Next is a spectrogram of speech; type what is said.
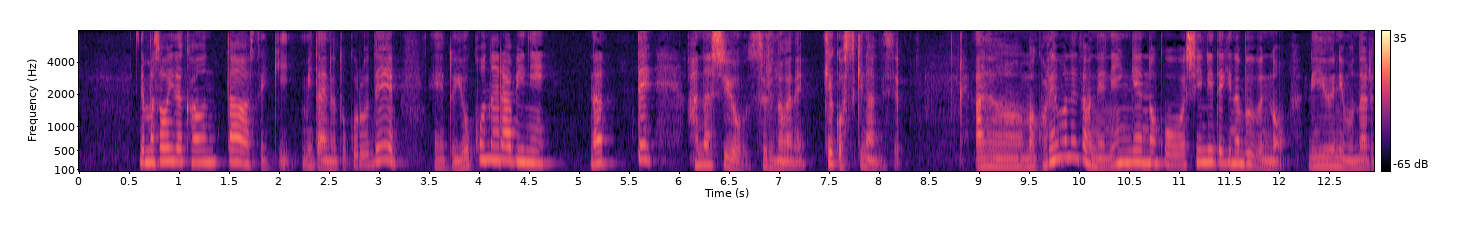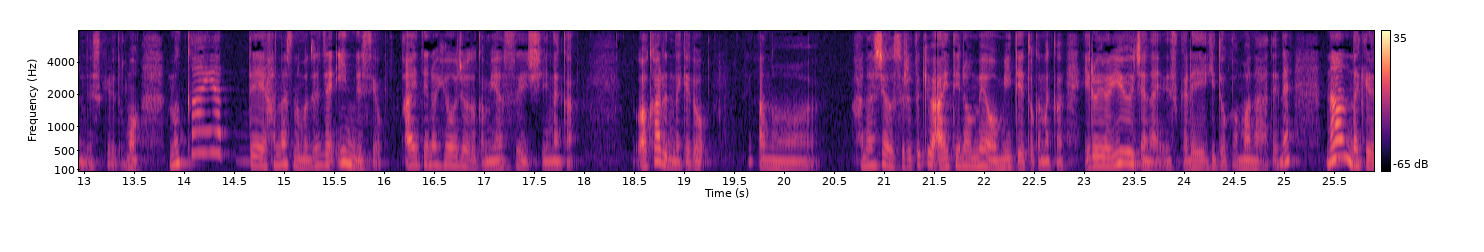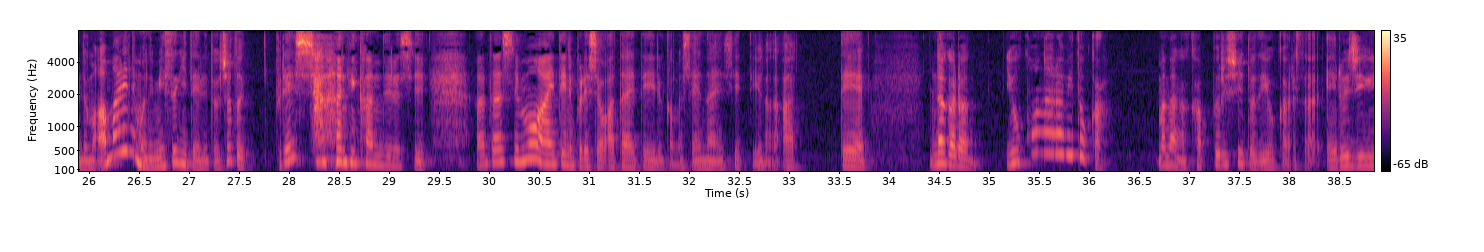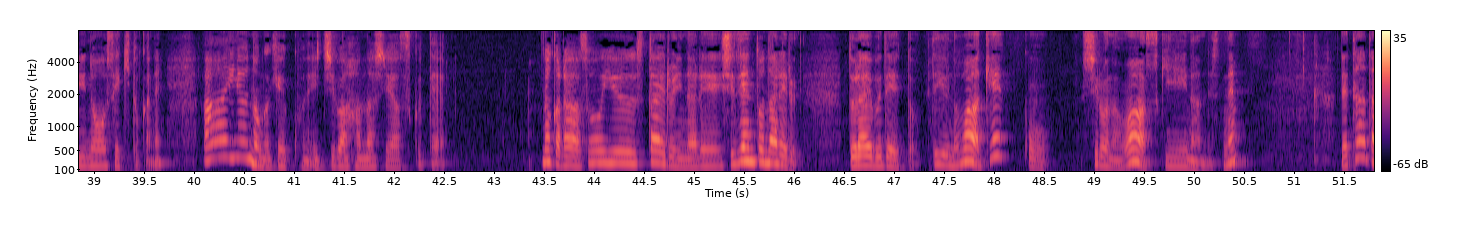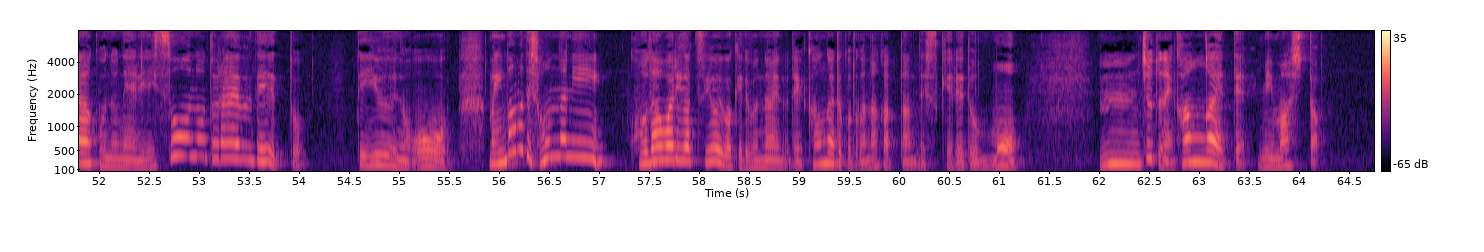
でまあそういったカウンター席みたいなところで、えー、と横並びになって話をするのがね結構好きなんですよ。あのー、まあ、これもね多分ね人間のこう心理的な部分の理由にもなるんですけれども向かい合って話すのも全然いいんですよ。相手の表情とか見やすいしなんかわかるんだけどあのー話をする時は相手の目を見てとかなんかいろいろ言うじゃないですか礼儀とかマナーでね。なんだけれどもあまりにもね見すぎてるとちょっとプレッシャーに 感じるし私も相手にプレッシャーを与えているかもしれないしっていうのがあってだから横並びとかまあなんかカップルシートでよくあるさ L 字の席とかね。ああいうのが結構ね一番話しやすくて。だからそういうスタイルになれ自然となれるドライブデートっていうのは結構シロナは好きなんですね。でただこのね理想のドライブデートっていうのを、まあ、今までそんなにこだわりが強いわけではないので考えたことがなかったんですけれどもうんちょっとね考えてみました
